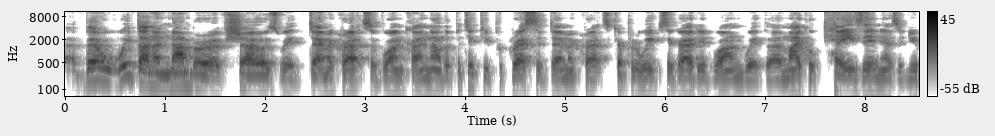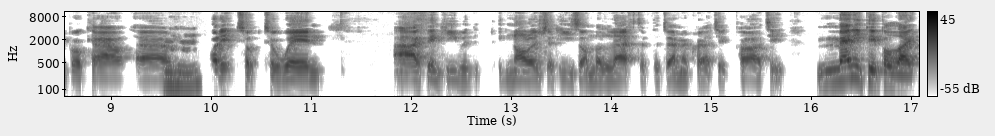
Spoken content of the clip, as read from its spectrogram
Uh, Bill, we've done a number of shows with Democrats of one kind or another, particularly progressive Democrats. A couple of weeks ago, I did one with uh, Michael Kazin, has a new book out, um, mm-hmm. What It Took to Win. I think he would acknowledge that he's on the left of the Democratic Party. Many people like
